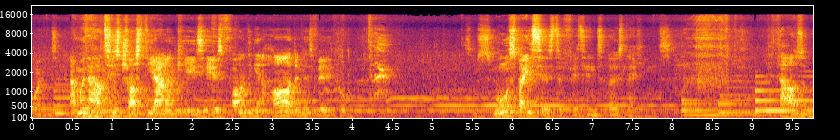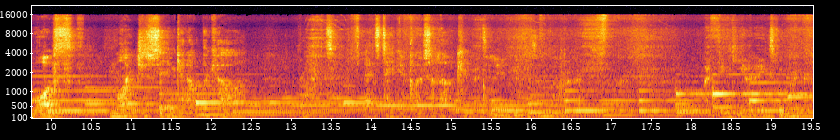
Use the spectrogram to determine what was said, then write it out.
point, and without his trusty Allen keys, he is finding it hard in his vehicle. Some small spaces to fit into those leggings. A thousand watts might just see him get out the car. Right, let's take a closer look. Better leave him alone. I think he had eggs for breakfast.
